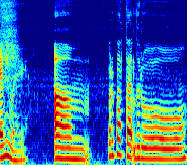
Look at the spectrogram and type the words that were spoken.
anyway, um, what about that little,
